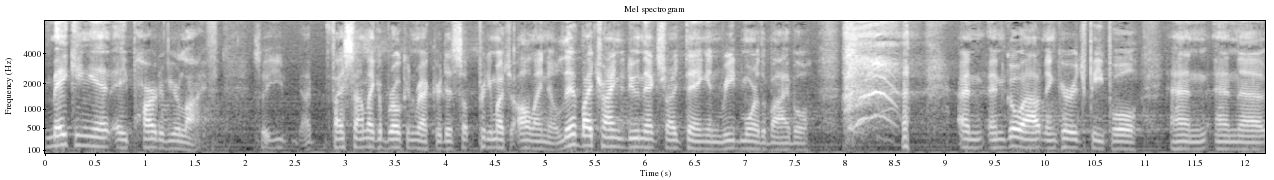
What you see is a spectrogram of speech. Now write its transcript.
making it a part of your life. So you, if I sound like a broken record, that's pretty much all I know. Live by trying to do the next right thing and read more of the Bible. and, and go out and encourage people, and, and uh,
